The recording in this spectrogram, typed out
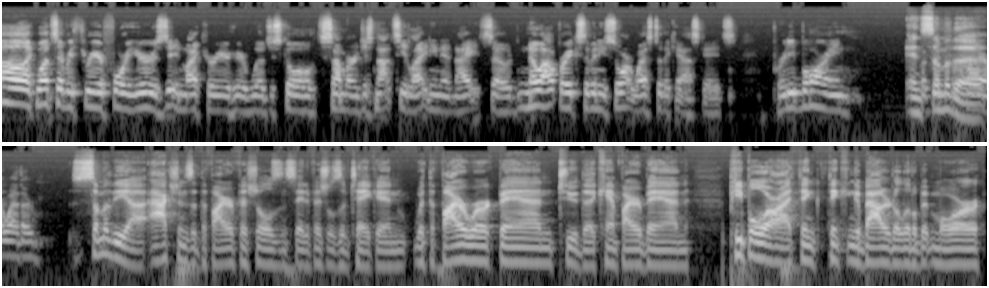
oh like once every three or four years in my career here we'll just go summer and just not see lightning at night. So no outbreaks of any sort west of the cascades. Pretty boring And some of the fire weather. some of the uh, actions that the fire officials and state officials have taken with the firework ban to the campfire ban people are i think thinking about it a little bit more.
